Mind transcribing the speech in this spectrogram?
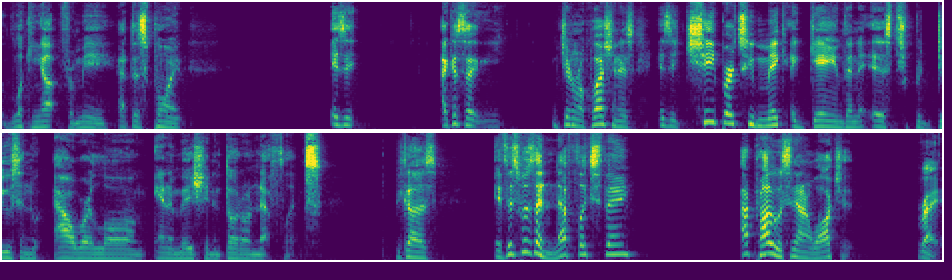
looking up for me at this point. Is it? I guess a general question is: Is it cheaper to make a game than it is to produce an hour-long animation and throw it on Netflix? Because if this was a Netflix thing, I probably would sit down and watch it. Right.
